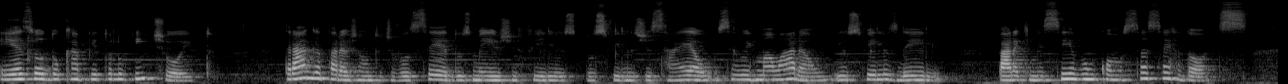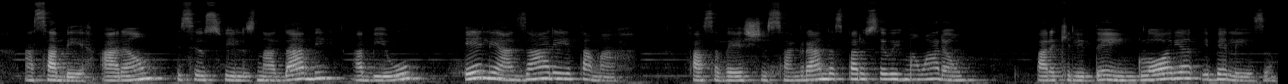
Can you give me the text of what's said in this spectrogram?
Êxodo capítulo 28 Traga para junto de você, dos meios de filhos dos filhos de Israel, o seu irmão Arão e os filhos dele, para que me sirvam como sacerdotes, a saber, Arão e seus filhos Nadab, Abiú, Eleazar e Itamar. Faça vestes sagradas para o seu irmão Arão, para que lhe deem glória e beleza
